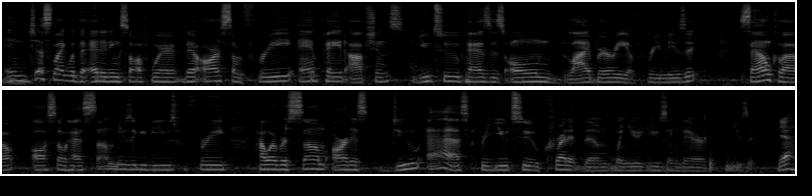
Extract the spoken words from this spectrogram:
And just like with the editing software, there are some free and paid options. YouTube has its own library of free music. SoundCloud also has some music you can use for free. However, some artists do ask for you to credit them when you're using their music. Yeah,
